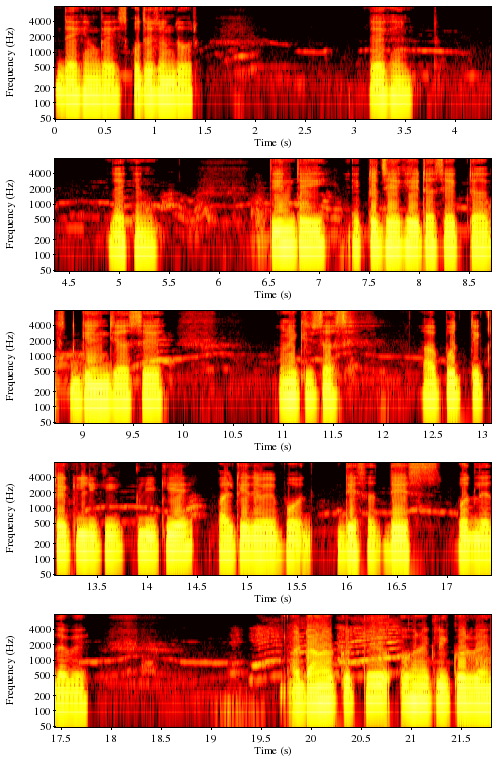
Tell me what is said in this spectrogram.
দেখেন গাইস কত সুন্দর। দেখেন দেখেন। তিনটেই, একটা জ্যাকেট আছে, একটা গেঞ্জি আছে, অনেক কিছু আছে। আর প্রত্যেকটা ক্লিকে ক্লিকে পাল্টে দেবে দেশ দেশ বদলে দেবে। আর ডাউনলোড করতে ওখানে ক্লিক করবেন।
